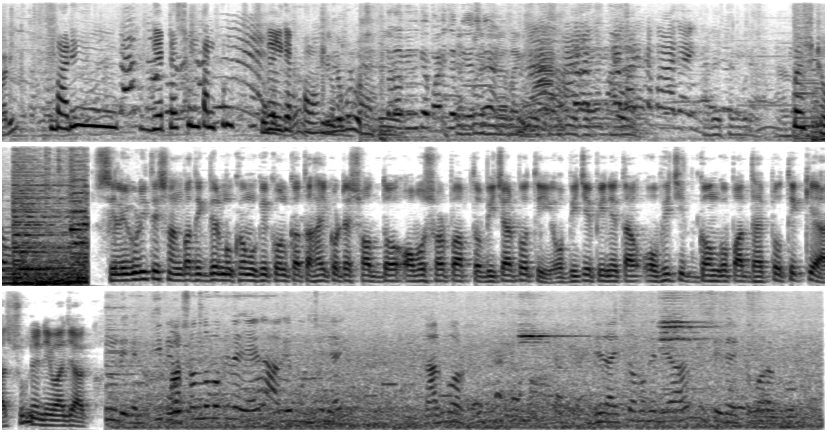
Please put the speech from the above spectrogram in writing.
বাড়ি? বাড়ি গেটে সুলতানপুর রেলগেট পাড়া। Number shown. শিলিগুড়িতে সাংবাদিকদের মুখোমুখি কলকাতা হাইকোর্টের সদ্য অবসরপ্রাপ্ত বিচারপতি ও বিজেপি নেতা অভিজিৎ গঙ্গোপাধ্যায় প্রতিক্রিয়া শুনে নেওয়া যাক। আগে তারপর যে দায়িত্ব আমাকে দেওয়া হবে সেই দায়িত্ব পালন করব।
